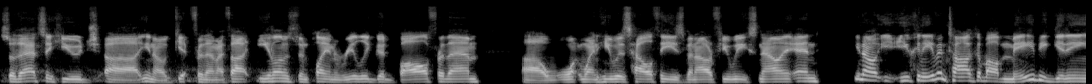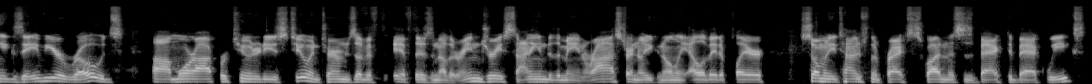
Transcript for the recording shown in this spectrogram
So that's a huge uh, you know get for them. I thought Elam's been playing really good ball for them. Uh, when he was healthy, he's been out a few weeks now, and, and you know you can even talk about maybe getting Xavier Rhodes uh, more opportunities too in terms of if if there's another injury, signing him to the main roster. I know you can only elevate a player so many times from the practice squad, and this is back to back weeks.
